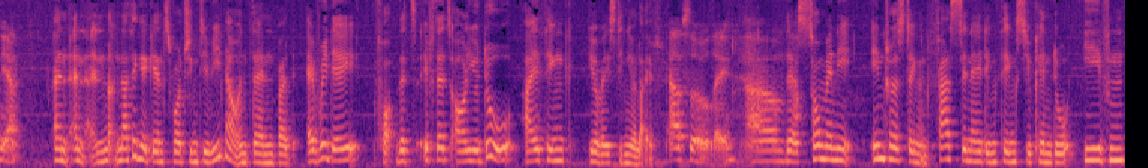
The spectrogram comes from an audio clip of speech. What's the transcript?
Yeah. And, and and nothing against watching TV now and then, but every day for that's if that's all you do, I think you're wasting your life. Absolutely. Um, There's so many interesting and fascinating things you can do, even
